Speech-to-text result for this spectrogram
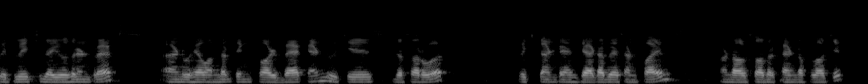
with which the user interacts, and we have another thing called backend which is the server, which contains database and files, and also other kind of logic.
